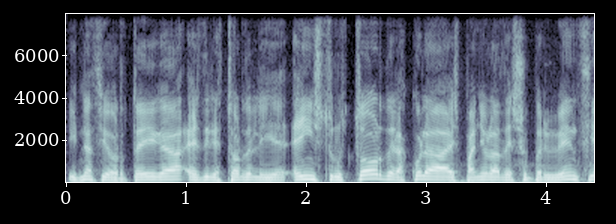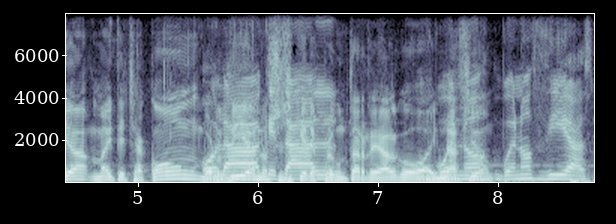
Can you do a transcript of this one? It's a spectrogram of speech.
Ignacio Ortega es director e instructor de la Escuela Española de Supervivencia. Maite Chacón, buenos días. No sé si quieres preguntarle algo a Ignacio. buenos días.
